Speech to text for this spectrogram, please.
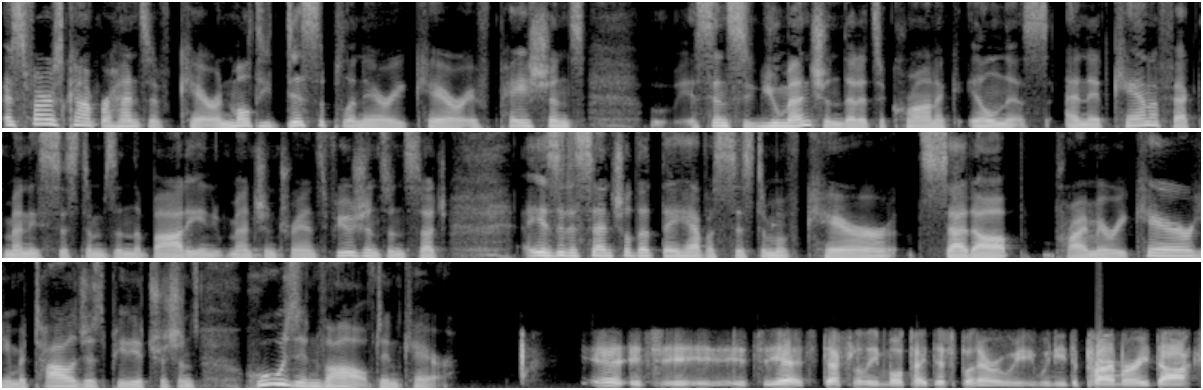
as far as comprehensive care and multidisciplinary care, if patients, since you mentioned that it's a chronic illness and it can affect many systems in the body, and you've mentioned transfusions and such, is it essential that they have a system of care set up, primary care, hematologists, pediatricians? Who's involved in care? It's it's yeah, it's definitely multidisciplinary. We we need the primary docs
